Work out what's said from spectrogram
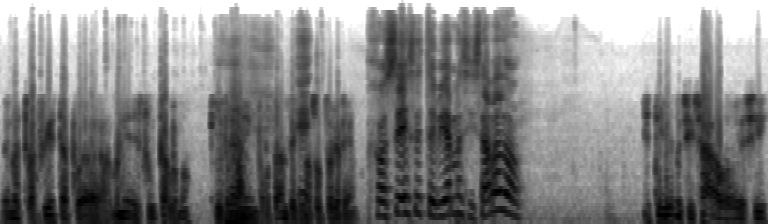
de nuestra fiesta, pueda venir a disfrutarlo, ¿no? Que es lo más importante que Eh. nosotros queremos. José, ¿es este viernes y sábado? Este viernes y sábado, es decir,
